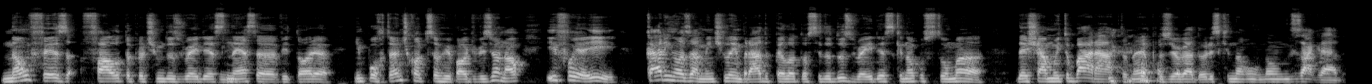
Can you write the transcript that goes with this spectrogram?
não fez falta para o time dos Raiders Sim. nessa vitória importante contra o seu rival divisional, e foi aí carinhosamente lembrado pela torcida dos Raiders, que não costuma deixar muito barato, né, para os jogadores que não, não desagrada.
